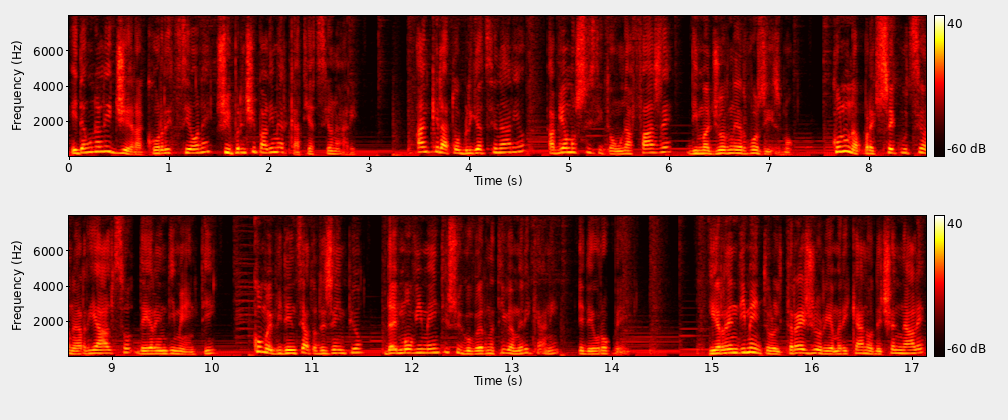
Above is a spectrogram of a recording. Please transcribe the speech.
e da una leggera correzione sui principali mercati azionari. Anche lato obbligazionario abbiamo assistito a una fase di maggior nervosismo, con una persecuzione al rialzo dei rendimenti, come evidenziato ad esempio dai movimenti sui governativi americani ed europei il rendimento del Treasury americano decennale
